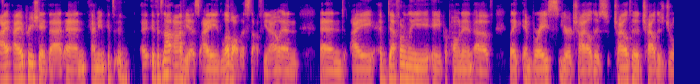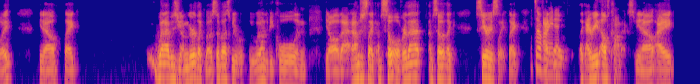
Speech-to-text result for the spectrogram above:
I, I appreciate that. And I mean, it's, if it's not obvious, I love all this stuff, you know, and and i am definitely a proponent of like embrace your childish childhood childish joy you know like when i was younger like most of us we were we wanted to be cool and you know all that and i'm just like i'm so over that i'm so like seriously like it's overrated I, like i read elf comics you know i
